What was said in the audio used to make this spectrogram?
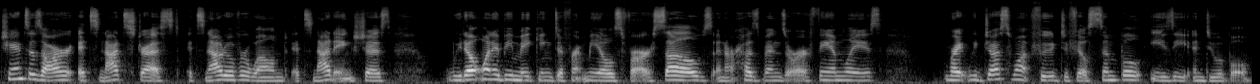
Chances are it's not stressed, it's not overwhelmed, it's not anxious. We don't want to be making different meals for ourselves and our husbands or our families, right? We just want food to feel simple, easy, and doable.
